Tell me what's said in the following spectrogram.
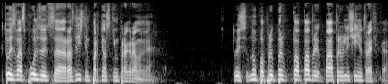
Кто из вас пользуется различными партнерскими программами? То есть, ну, по, по, по, по привлечению трафика.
